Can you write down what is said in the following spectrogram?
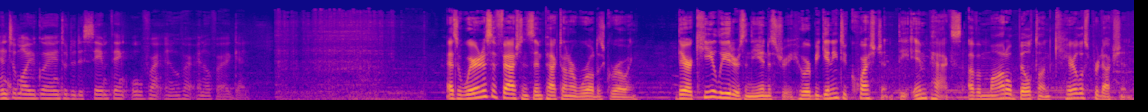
And tomorrow you're going to do the same thing over and over and over again. As awareness of fashion's impact on our world is growing, there are key leaders in the industry who are beginning to question the impacts of a model built on careless production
